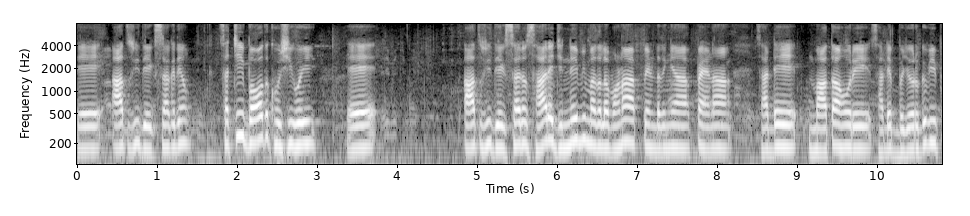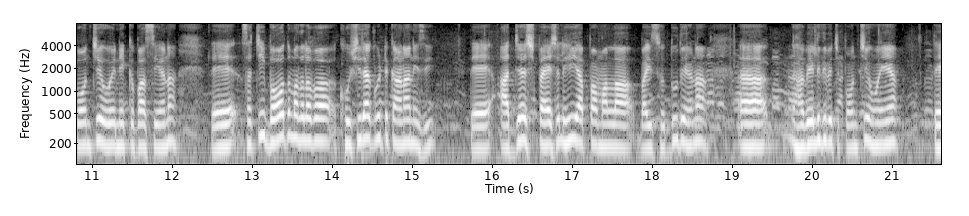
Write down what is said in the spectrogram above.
ਤੇ ਆ ਤੁਸੀਂ ਦੇਖ ਸਕਦੇ ਹੋ। ਸੱਚੀ ਬਹੁਤ ਖੁਸ਼ੀ ਹੋਈ ਤੇ ਆ ਤੁਸੀਂ ਦੇਖ ਸਕਦੇ ਹੋ, ਸਾਰੇ ਜਿੰਨੇ ਵੀ ਮਤਲਬ ਹਨਾ, ਪਿੰਡ ਦੀਆਂ ਭੈਣਾਂ, ਸਾਡੇ ਮਾਤਾ ਹੋਰੇ, ਸਾਡੇ ਬਜ਼ੁਰਗ ਵੀ ਪਹੁੰਚੇ ਹੋਏ ਨੇ ਇੱਕ ਪਾਸੇ ਹਨਾ। ਤੇ ਸੱਚੀ ਬਹੁਤ ਮਤਲਬ ਖੁਸ਼ੀ ਦਾ ਕੋਈ ਟਿਕਾਣਾ ਨਹੀਂ ਸੀ। ਤੇ ਅੱਜ ਸਪੈਸ਼ਲ ਹੀ ਆਪਾਂ ਮੰਨ ਲਾ ਬਾਈ ਸਿੱਧੂ ਦੇ ਹਨਾ ਅ, ਹਵੇਲੀ ਦੇ ਵਿੱਚ ਪਹੁੰਚੇ ਹੋਏ ਆ ਤੇ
